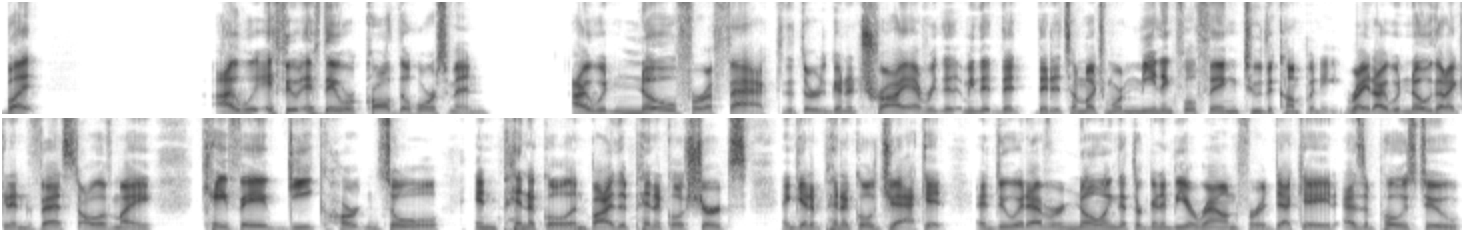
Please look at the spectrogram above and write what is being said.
But I would if it, if they were called the Horsemen, I would know for a fact that they're going to try every. I mean that, that that it's a much more meaningful thing to the company, right? I would know that I can invest all of my kayfabe geek heart and soul in Pinnacle and buy the Pinnacle shirts and get a Pinnacle jacket and do whatever, knowing that they're going to be around for a decade, as opposed to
